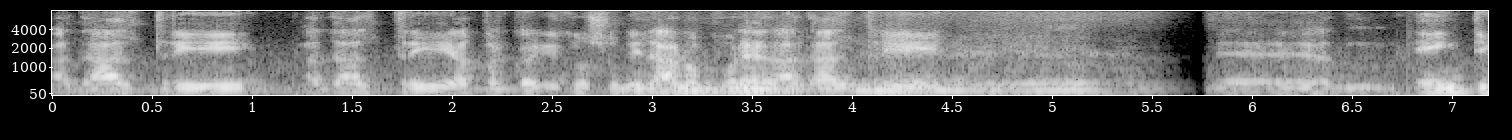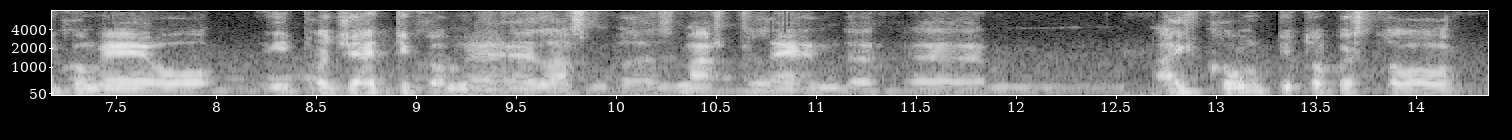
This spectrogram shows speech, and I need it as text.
ad, altri, ad altri, al parco agricolo su Milano oppure ad altri eh, enti come o i progetti come la, la Smart Land. Eh, ha il compito questo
